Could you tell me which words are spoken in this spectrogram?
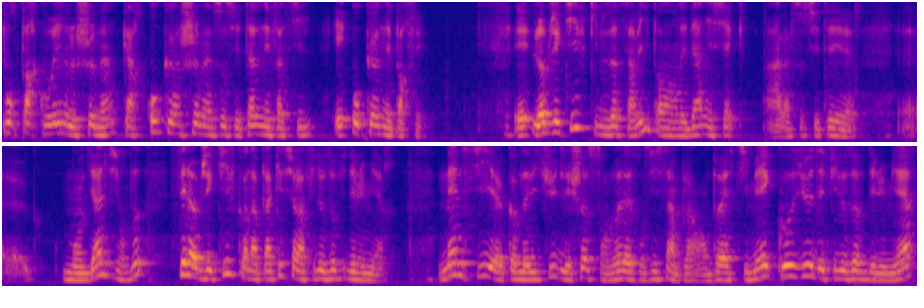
pour parcourir le chemin, car aucun chemin sociétal n'est facile et aucun n'est parfait. Et l'objectif qui nous a servi pendant les derniers siècles à la société euh, mondiale, si on veut, c'est l'objectif qu'on a plaqué sur la philosophie des Lumières. Même si, euh, comme d'habitude, les choses sont loin d'être aussi simples. Hein. On peut estimer qu'aux yeux des philosophes des Lumières,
